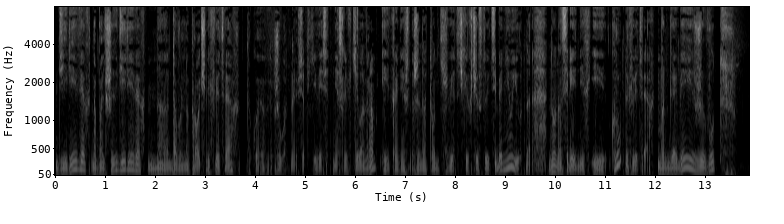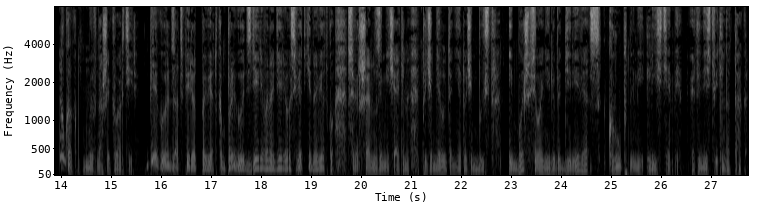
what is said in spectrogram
деревьях, на больших деревьях, на довольно прочных ветвях. Такое животное все-таки весит несколько килограмм, и, конечно же, на тонких веточках чувствует себя неуютно. Но на средних и крупных ветвях мангабеи живут ну, как мы в нашей квартире. Бегают зад-вперед по веткам, прыгают с дерева на дерево, с ветки на ветку. Совершенно замечательно. Причем делают они это очень быстро. И больше всего они любят деревья с крупными листьями. Это действительно так.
